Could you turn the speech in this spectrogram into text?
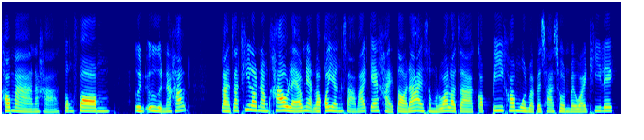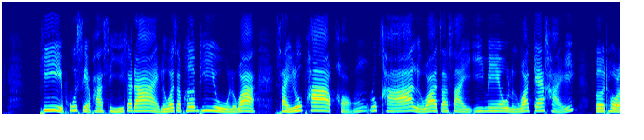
เข้ามานะคะ ตรงฟอร์มอื่นๆนะคะ หลังจากที่เรานำเข้าแล้วเนี่ยเราก็ยังสามารถแก้ไขต่อได้ สมมุติว่าเราจะ Copy ข้อมูลบัตรประชาชนไปไว้ที่เลขที่ผู้เสียภาษีก็ได้ หรือว่าจะเพิ่มที่อยู่หรือว่าใส่รูปภาพของลูกค้า หรือว่าจะใส่อีเมล หรือว่าแก้ไขเบอร์โทร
